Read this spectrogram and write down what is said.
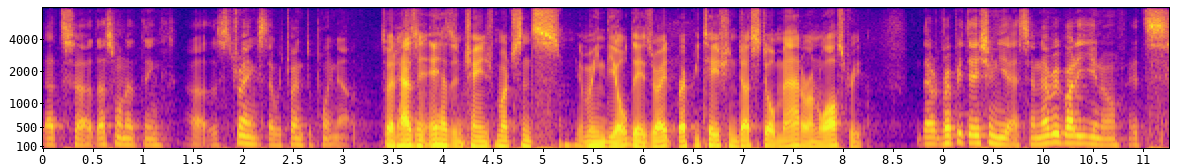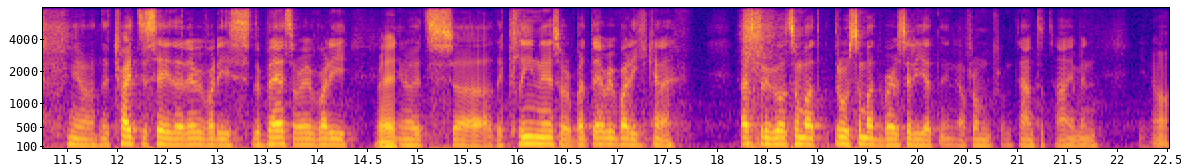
that's uh, that's one of the things, uh, the strengths that we're trying to point out. So it hasn't it hasn't changed much since I mean the old days, right? Reputation does still matter on Wall Street. Their reputation, yes, and everybody, you know, it's you know they try to say that everybody's the best or everybody, Right. you know, it's uh, the cleanness or but everybody kind of has to go some through some adversity, at, you know, from from time to time, and you know,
